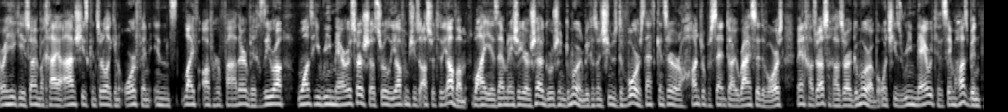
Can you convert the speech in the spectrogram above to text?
She's considered like an orphan in the life of her father. Once he remarries her, she's usher to the Yavam. Why is that? Because when she was divorced, that's considered a 100% Dairaisa divorce. But when she's remarried to the same husband,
